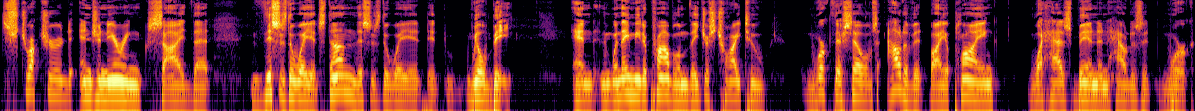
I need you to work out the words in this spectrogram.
structured engineering side that this is the way it's done, this is the way it, it will be. And when they meet a problem, they just try to work themselves out of it by applying what has been and how does it work.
